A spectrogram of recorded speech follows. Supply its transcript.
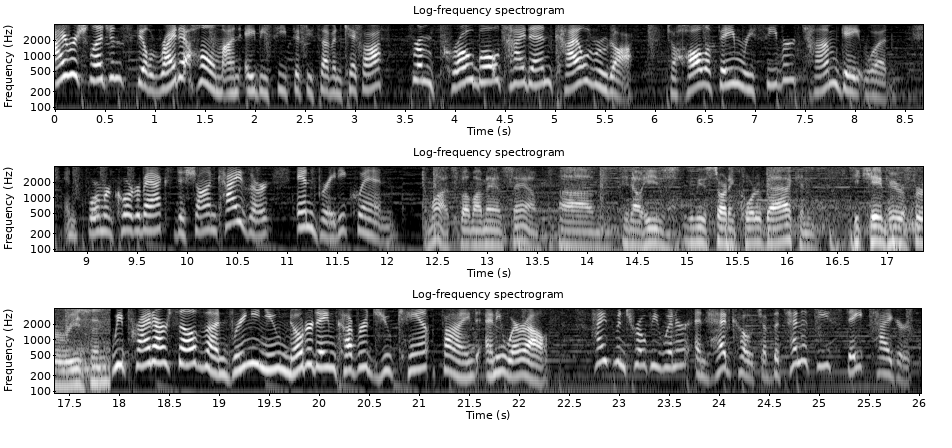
Irish legends feel right at home on ABC 57 Kickoff. From Pro Bowl tight end Kyle Rudolph to Hall of Fame receiver Tom Gatewood and former quarterbacks DeShone Kizer and Brady Quinn. Come on, it's about my man Sam. Um, you know, he's going to be the starting quarterback, and he came here for a reason. We pride ourselves on bringing you Notre Dame coverage you can't find anywhere else. Heisman Trophy winner and head coach of the Tennessee State Tigers,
